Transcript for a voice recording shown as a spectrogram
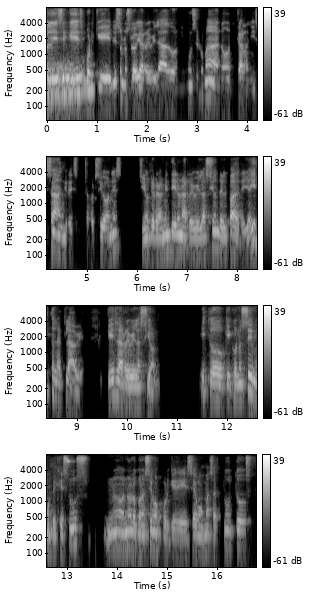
le dice que es porque en eso no se lo había revelado ningún ser humano, ni carne ni sangre, muchas versiones, sino que realmente era una revelación del Padre. Y ahí está la clave, que es la revelación. Esto que conocemos de Jesús no, no lo conocemos porque seamos más astutos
